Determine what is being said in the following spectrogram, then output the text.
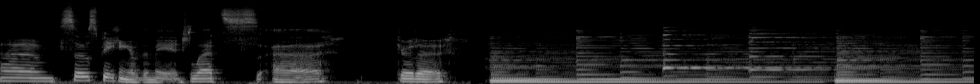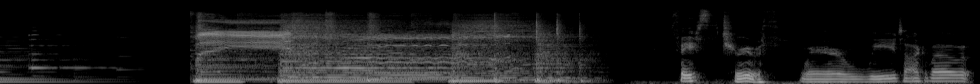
Um, so speaking of the mage, let's uh go to Face the Truth, where we talk about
